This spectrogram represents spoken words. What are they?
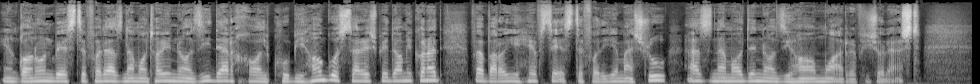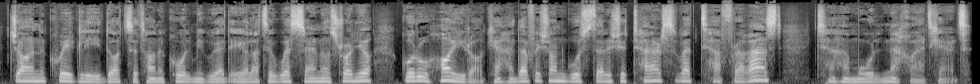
این قانون به استفاده از نمادهای نازی در خالکوبی ها گسترش پیدا می کند و برای حفظ استفاده مشروع از نماد نازی ها معرفی شده است. جان کویگلی دادستان کل می‌گوید ایالت وسترن استرالیا گروه هایی را که هدفشان گسترش ترس و تفرقه است تحمل نخواهد کرد.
